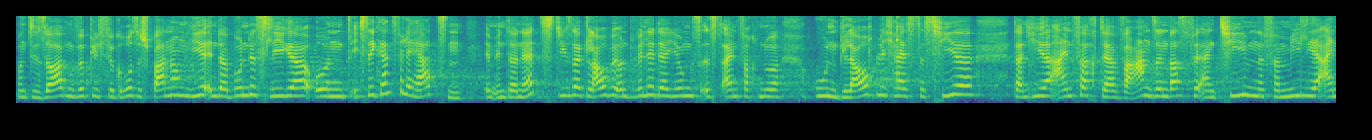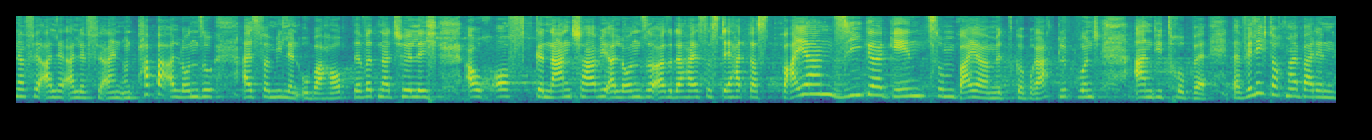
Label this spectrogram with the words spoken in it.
Und sie sorgen wirklich für große Spannung hier in der Bundesliga. Und ich sehe ganz viele Herzen im Internet. Dieser Glaube und Wille der Jungs ist einfach nur unglaublich, heißt es hier. Dann hier einfach der Wahnsinn. Was für ein Team, eine Familie, einer für alle, alle für einen. Und Papa Alonso als Familienoberhaupt, der wird natürlich auch oft genannt, Xavi Alonso. Also da heißt es, der hat das Bayern-Sieger gehen zum Bayer mitgebracht. Glückwunsch an die Truppe. Da will ich doch mal bei den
